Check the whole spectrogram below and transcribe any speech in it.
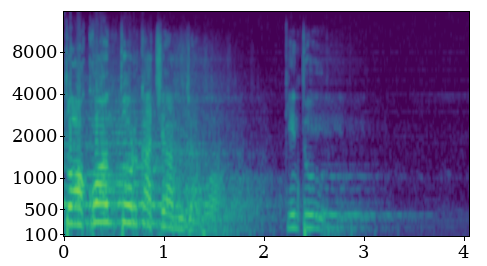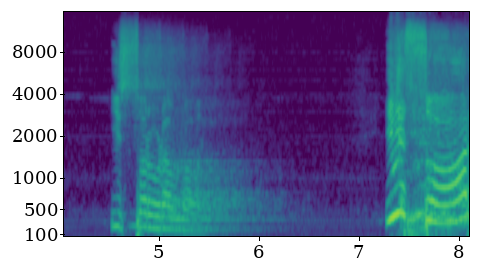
তখন তোর কাছে আমি যাব। কিন্তু ঈশ্বর ওরাও নয়। ঈশ্বর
